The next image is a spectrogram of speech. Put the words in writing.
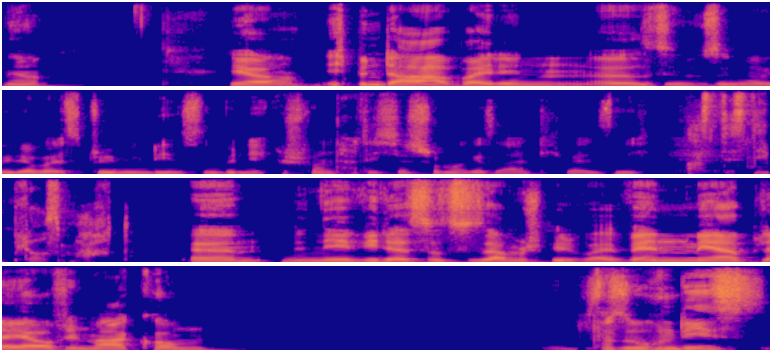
Ja. Ja, ich bin da bei den, äh, sind, sind wir wieder bei Streamingdiensten, bin ich gespannt. Hatte ich das schon mal gesagt? Ich weiß es nicht. Was Disney Plus macht. Ähm, nee, wie das so zusammenspielt, weil wenn mehr Player auf den Markt kommen, versuchen dies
